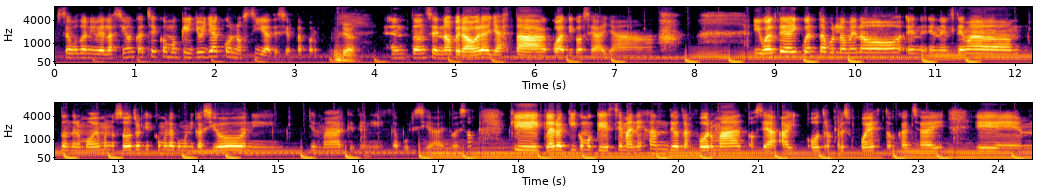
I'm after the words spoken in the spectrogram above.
pseudo nivelación, ¿cachai? Como que yo ya conocía de cierta forma. Ya. Entonces, no, pero ahora ya está acuático, o sea, ya igual te das cuenta, por lo menos en, el tema donde nos movemos nosotros, que es como la comunicación y, el marketing y la publicidad y todo eso, que claro, aquí como que se manejan de otra forma, o sea, hay otros presupuestos, ¿cachai? Em,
